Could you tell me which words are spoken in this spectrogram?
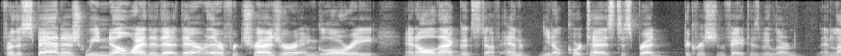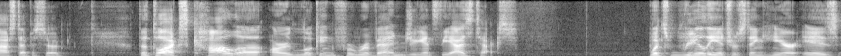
For the Spanish, we know why they're there. They're there for treasure and glory and all that good stuff. And, you know, Cortez to spread the Christian faith, as we learned in last episode. The Tlaxcala are looking for revenge against the Aztecs. What's really interesting here is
